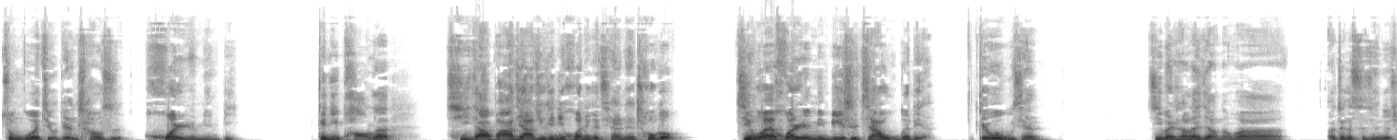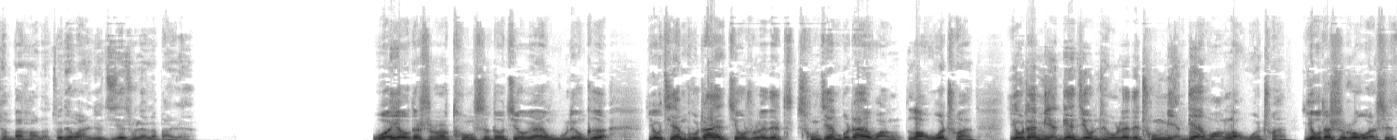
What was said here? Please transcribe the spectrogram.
中国酒店、超市换人民币，给你跑了七家八家去给你换这个钱才凑够。境外换人民币是加五个点。给我五千，基本上来讲的话，呃，这个事情就全办好了。昨天晚上就接出来了，把人。我有的时候同时都救援五六个，有柬埔寨救出来的，从柬埔寨往老挝穿；有在缅甸救出来的，从缅甸往老挝穿。有的时候我是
